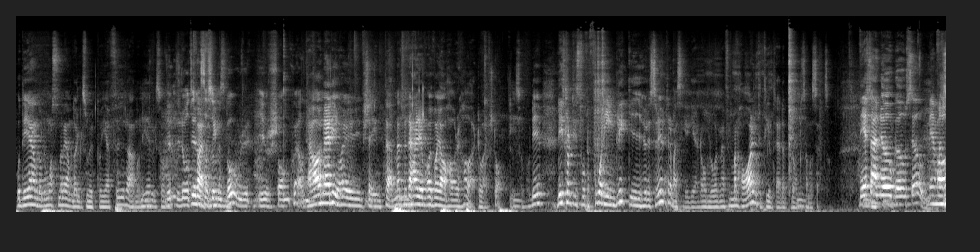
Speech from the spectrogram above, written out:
Och det är ändå, då måste man ändå liksom ut på E4 och det är liksom... Det, det låter ju nästan som du bor i Djursholm själv. Ja, nej det gör jag ju i och för sig inte. Men, men det här är vad vad jag har hört och har förstått. Liksom. Och det, är, det är klart det är svårt att få en inblick i hur det ser ut i de här segregerade områdena för man har inte tillträde till dem på samma sätt. som- det är så här no-go zone. Vem var...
